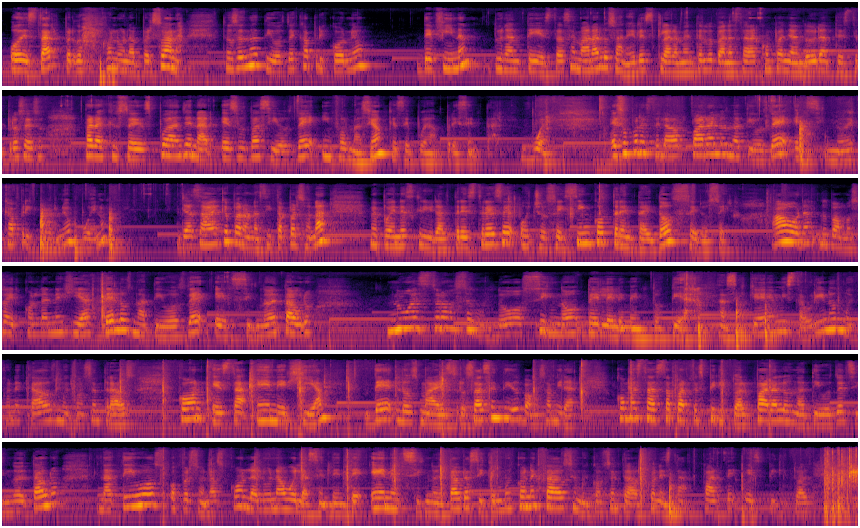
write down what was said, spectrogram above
o de estar, perdón, con una persona. Entonces, nativos de Capricornio, definan durante esta semana, los ángeles claramente los van a estar acompañando durante este proceso para que ustedes puedan llenar esos vacíos de información que se puedan presentar. Bueno, eso por este lado para los nativos del el signo de Capricornio. Bueno, ya saben que para una cita personal me pueden escribir al 313-865-3200. Ahora nos vamos a ir con la energía de los nativos del el signo de Tauro nuestro segundo signo del elemento tierra. Así que mis taurinos muy conectados, muy concentrados con esta energía de los maestros ascendidos. Vamos a mirar cómo está esta parte espiritual para los nativos del signo de Tauro, nativos o personas con la luna o el ascendente en el signo de Tauro. Así que muy conectados y muy concentrados con esta parte espiritual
